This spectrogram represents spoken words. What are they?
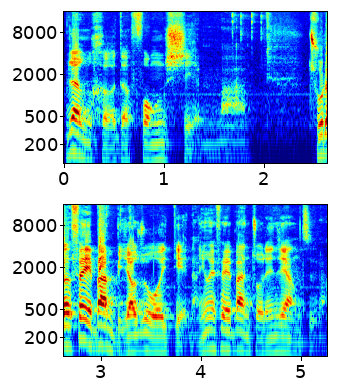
任何的风险吗？除了费半比较弱一点啊，因为费半昨天这样子嘛，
